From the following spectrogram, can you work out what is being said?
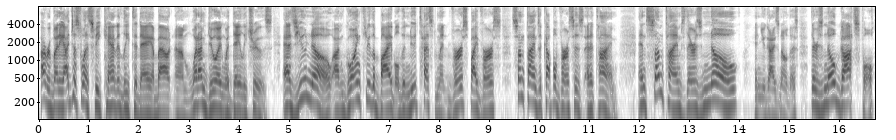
Hi, everybody. I just want to speak candidly today about um, what I'm doing with Daily Truths. As you know, I'm going through the Bible, the New Testament, verse by verse, sometimes a couple verses at a time. And sometimes there's no, and you guys know this, there's no gospel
